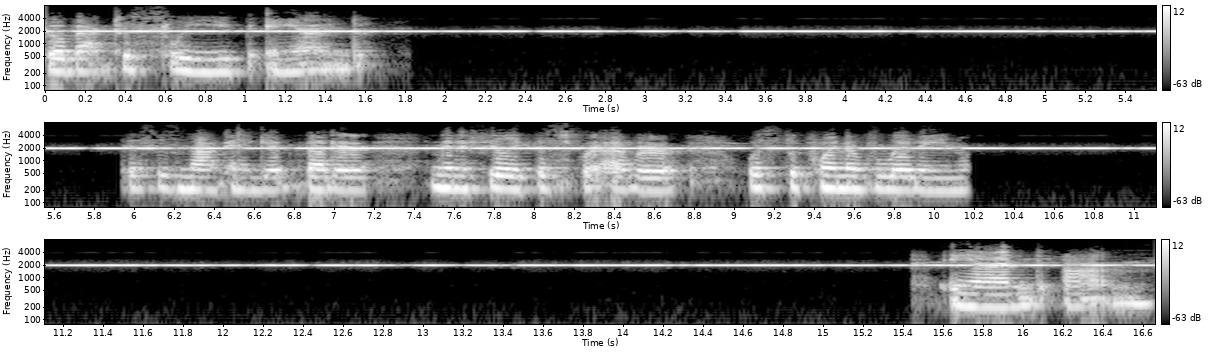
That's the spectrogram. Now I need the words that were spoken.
Go back to sleep and this is not going to get better. I'm going to feel like this forever. What's the point of living? And um,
